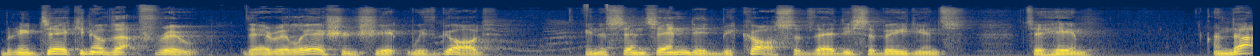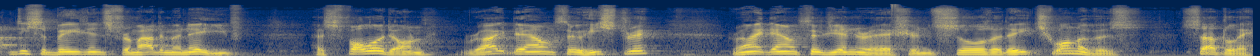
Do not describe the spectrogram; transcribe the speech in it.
But in taking of that fruit, their relationship with God, in a sense, ended because of their disobedience to Him. And that disobedience from Adam and Eve has followed on right down through history, right down through generations, so that each one of us, sadly,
